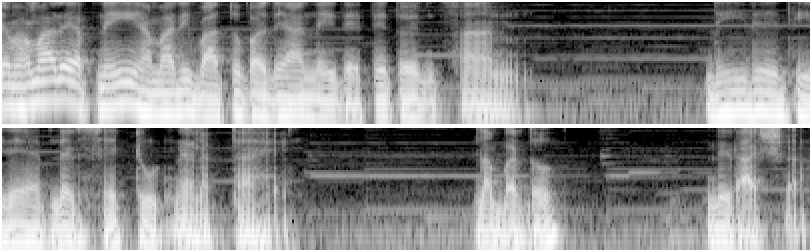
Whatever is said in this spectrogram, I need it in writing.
जब हमारे अपने ही हमारी बातों पर ध्यान नहीं देते तो इंसान धीरे धीरे अंदर से टूटने लगता है। नंबर दो, निराशा।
